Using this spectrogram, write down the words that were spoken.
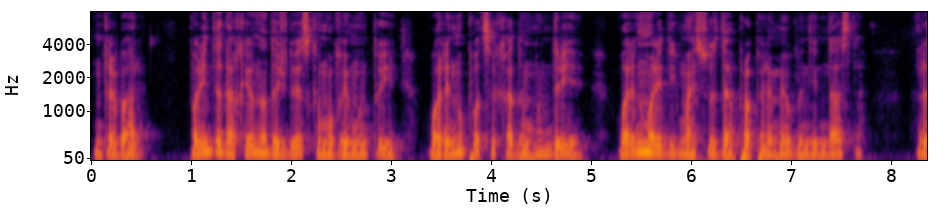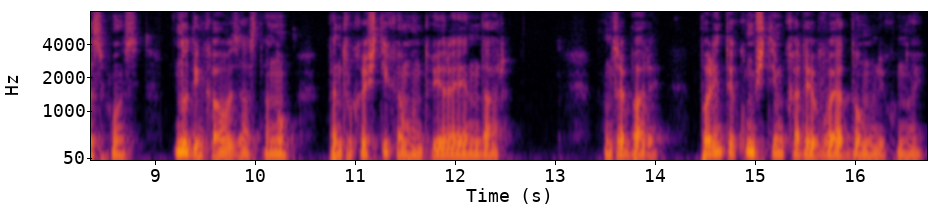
Întrebare. Părinte, dacă eu nădăjduiesc că mă voi mântui, oare nu pot să cad în mândrie? Oare nu mă ridic mai sus de aproapele meu gândind asta? Răspuns. Nu din cauza asta, nu, pentru că știi că mântuirea e în dar. Întrebare. Părinte, cum știm care e voia Domnului cu noi?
